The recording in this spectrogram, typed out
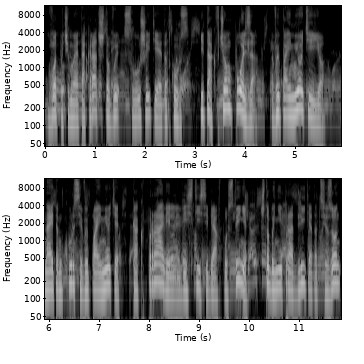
Вот почему я так рад, что вы слушаете этот курс. Итак, в чем польза? Вы поймете ее, на этом курсе вы поймете, как правильно вести себя в пустыне, чтобы не продлить этот сезон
